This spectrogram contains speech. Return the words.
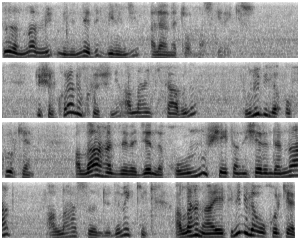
sığınma müminin nedir? Birinci alamet olması gerekir. Düşün Kur'an okuyorsun ya Allah'ın kitabını bunu bile okurken Allah Azze ve Celle kovulmuş şeytanın şerrinden ne yap? Allah'a sığın diyor. Demek ki Allah'ın ayetini bile okurken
